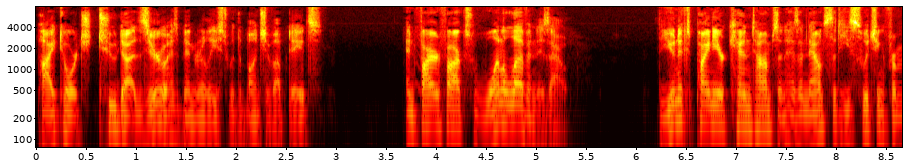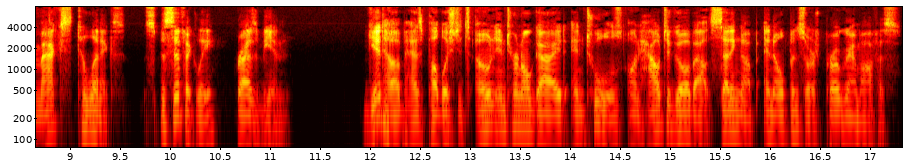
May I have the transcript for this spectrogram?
PyTorch 2.0 has been released with a bunch of updates. And Firefox 111 is out. The Unix pioneer Ken Thompson has announced that he's switching from Macs to Linux, specifically Raspbian. GitHub has published its own internal guide and tools on how to go about setting up an open source program office.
